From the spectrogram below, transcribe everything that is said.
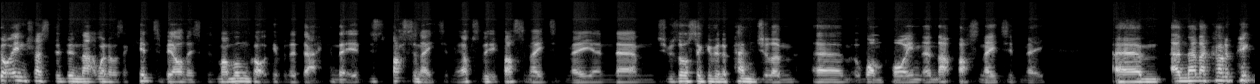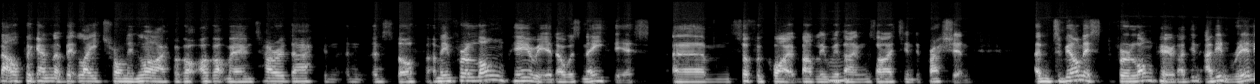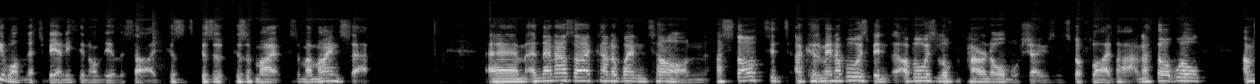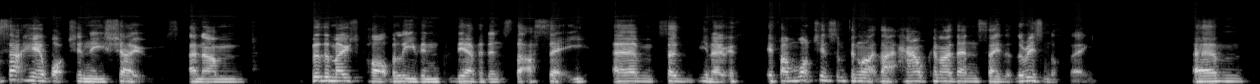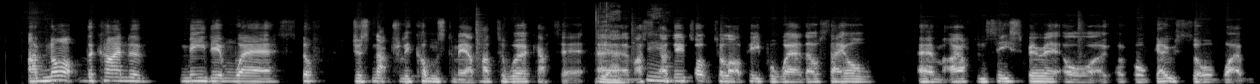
got interested in that when I was a kid, to be honest, because my mum got given a deck and it just fascinated me, absolutely fascinated me. And um, she was also given a pendulum um, at one point, and that fascinated me. Um, and then I kind of picked that up again a bit later on in life. I got I got my own tarot deck and, and, and stuff. I mean, for a long period, I was an atheist, um, suffered quite badly with anxiety and depression and to be honest, for a long period, I didn't I didn't really want there to be anything on the other side because because of, because of my because of my mindset. Um, and then as I kind of went on, I started because I mean I've always been I've always loved the paranormal shows and stuff like that. And I thought, well, I'm sat here watching these shows, and I'm for the most part believing the evidence that I see. Um, so you know, if if I'm watching something like that, how can I then say that there is nothing? Um, I'm not the kind of medium where stuff just naturally comes to me. I've had to work at it. Yeah. Um, I, Yeah. I do talk to a lot of people where they'll say, "Oh, um, I often see spirit or, or or ghosts or whatever."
